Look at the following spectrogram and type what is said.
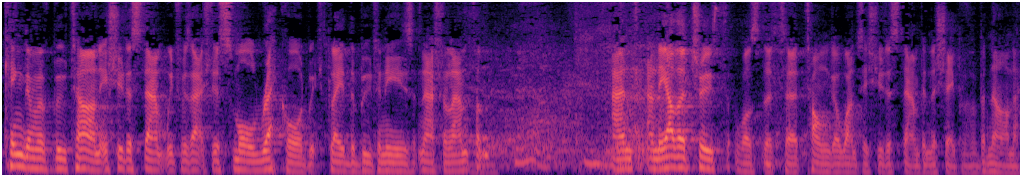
Kingdom of Bhutan issued a stamp which was actually a small record which played the Bhutanese national anthem. And, and the other truth was that uh, Tonga once issued a stamp in the shape of a banana.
